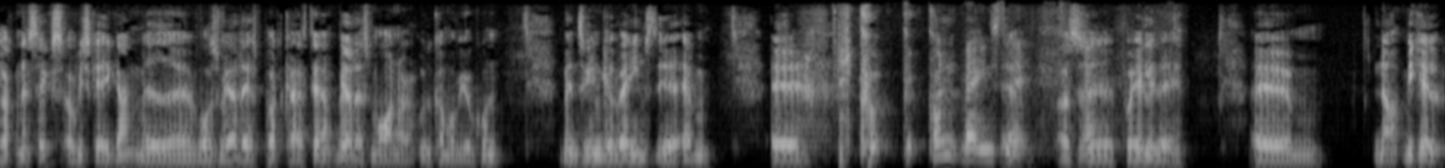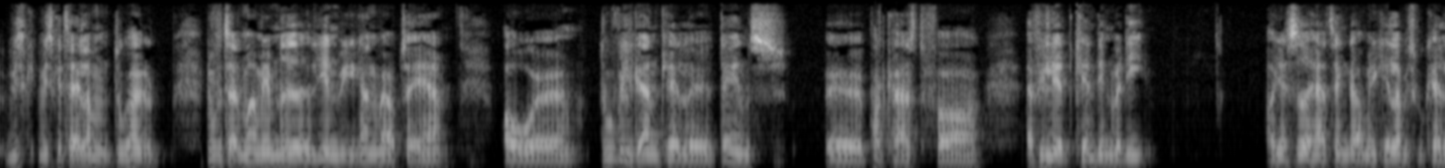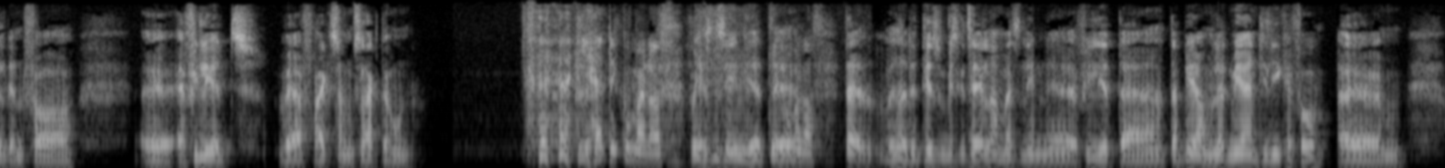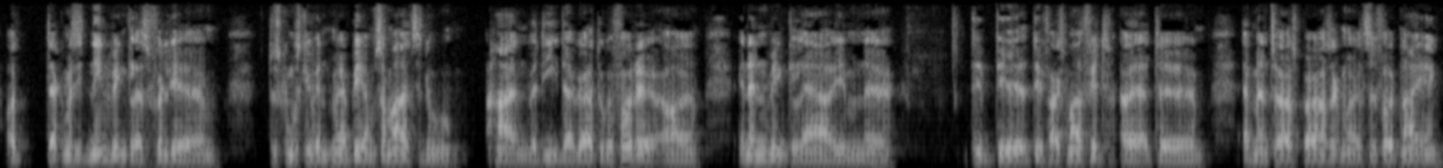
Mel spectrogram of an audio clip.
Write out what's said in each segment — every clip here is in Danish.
Klokken er 6, og vi skal i gang med øh, vores hverdagspodcast her. Hverdagsmorgener udkommer vi jo kun, men til gengæld hver eneste af dem. Øh, kun, kun hver eneste ja, dag. Også ja. øh, på helligdage. Øh, nå, Michael, vi skal, vi skal tale om, du har du fortalte mig om emnet lige inden vi gik i gang med at optage her, og øh, du vil gerne kalde dagens øh, podcast for Affiliate Kend Din Værdi. Og jeg sidder her og tænker, om ikke heller vi skulle kalde den for øh, Affiliate Vær fræk som en slagterhund. ja, det kunne man også. For jeg synes egentlig, at det, øh, der, hvad hedder det, det som vi skal tale om er sådan en uh, affiliate, der, der beder om lidt mere, end de lige kan få. Uh, og der kan man sige, at den ene vinkel er selvfølgelig, uh, du skal måske vente med at bede om så meget, til du har en værdi, der gør, at du kan få det. Og en anden vinkel er, jamen, uh, det, det, det er faktisk meget fedt, at, uh, at man tør at spørge, så kan man altid få et nej, ikke?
